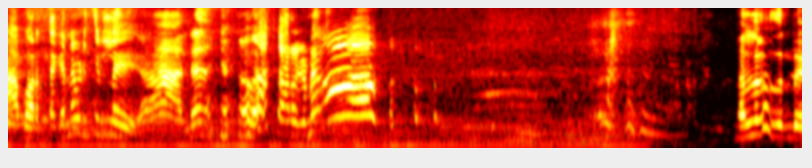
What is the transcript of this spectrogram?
ആ പുറത്തേക്ക് തന്നെ പിടിച്ചിട്ടുള്ളേ. ആ എന്റെ കറങ്ങണ. നല്ല രസമുണ്ട്.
